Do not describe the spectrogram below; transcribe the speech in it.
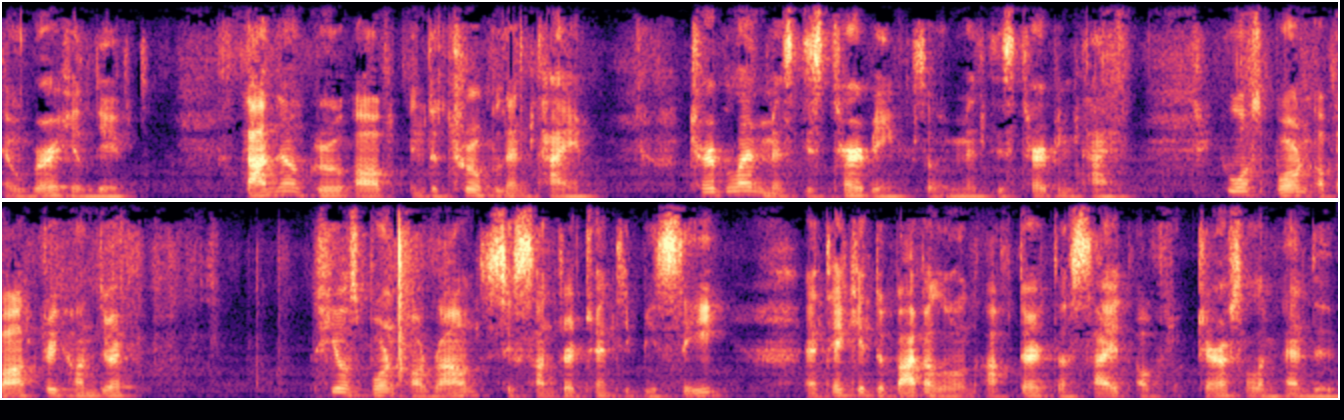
and where he lived. Daniel grew up in the turbulent time. Turbulent means disturbing, so it means disturbing time. He was born about 300 he was born around 620 BC and taken to Babylon after the siege of Jerusalem ended.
